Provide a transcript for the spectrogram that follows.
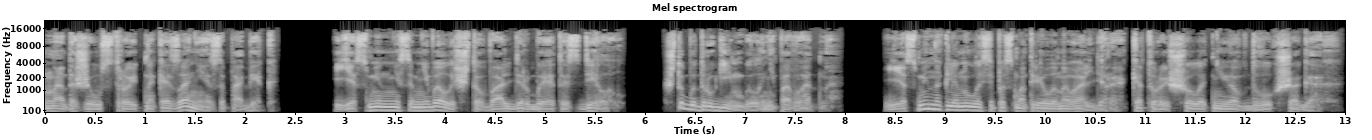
Надо же устроить наказание за побег. Ясмин не сомневалась, что Вальдер бы это сделал, чтобы другим было неповадно. Ясмин оглянулась и посмотрела на Вальдера, который шел от нее в двух шагах.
